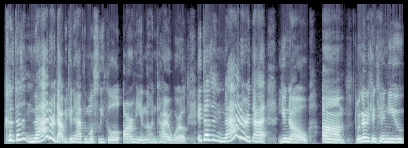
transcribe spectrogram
Because it doesn't matter that we can have the most lethal army in the entire world. It doesn't matter that, you know, um, we're gonna continue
